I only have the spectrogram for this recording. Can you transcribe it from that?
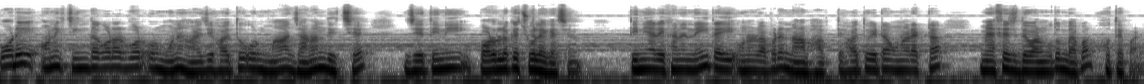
পরে অনেক চিন্তা করার পর ওর মনে হয় যে হয়তো ওর মা জানান দিচ্ছে যে তিনি পরলোকে চলে গেছেন। তিনি আর এখানে নেই, তাই ওনার ব্যাপারে না ভাবতে। হয়তো এটা ওনার একটা মেসেজ দেওয়ার মতন ব্যাপার হতে পারে।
